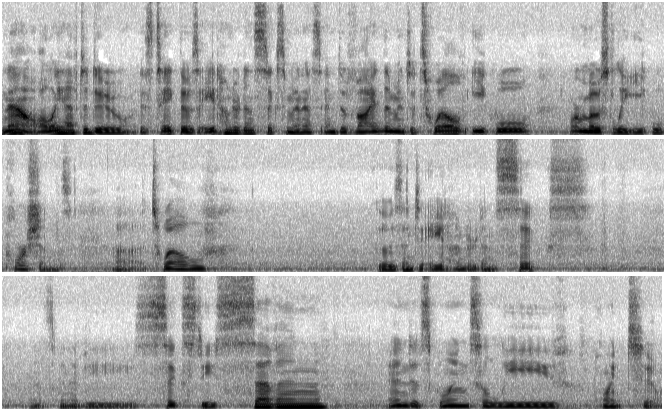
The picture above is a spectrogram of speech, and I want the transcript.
Now, all we have to do is take those 806 minutes and divide them into 12 equal or mostly equal portions. Uh, 12 goes into 806. That's going to be 67, and it's going to leave 0.2.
